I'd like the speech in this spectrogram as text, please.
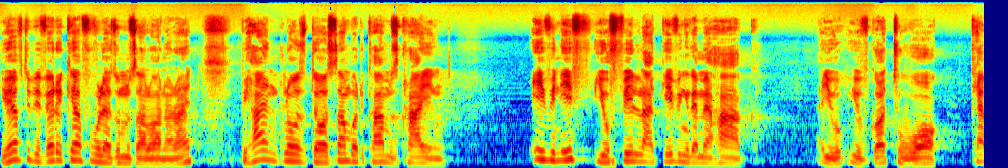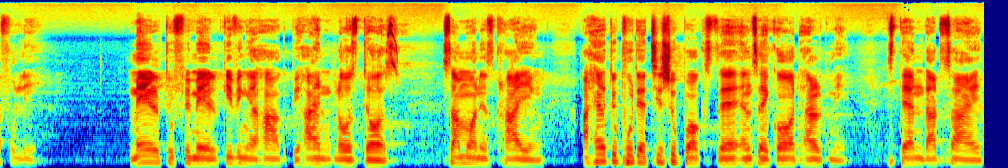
You have to be very careful as Umzalwana, right? Behind closed doors, somebody comes crying. Even if you feel like giving them a hug, you, you've got to walk carefully, male to female, giving a hug behind closed doors. Someone is crying. I had to put a tissue box there and say, God, help me. Stand that side.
